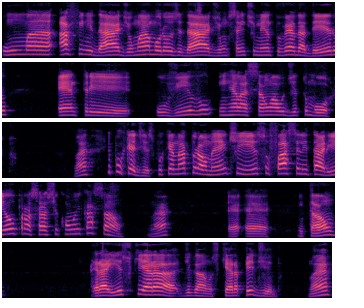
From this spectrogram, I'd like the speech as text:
uma afinidade, uma amorosidade, um sentimento verdadeiro entre o vivo em relação ao dito morto. Não é? E por que disso? Porque naturalmente isso facilitaria o processo de comunicação. Né? É, é, então, era isso que era, digamos, que era pedido. Não é?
